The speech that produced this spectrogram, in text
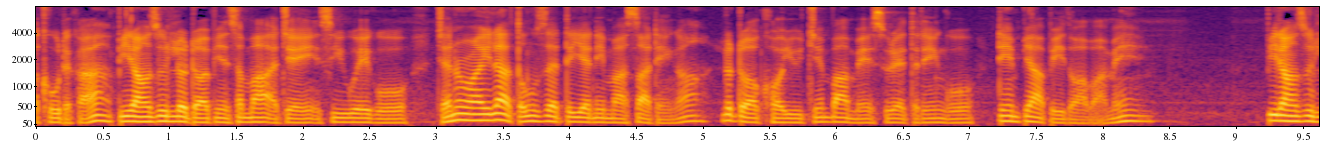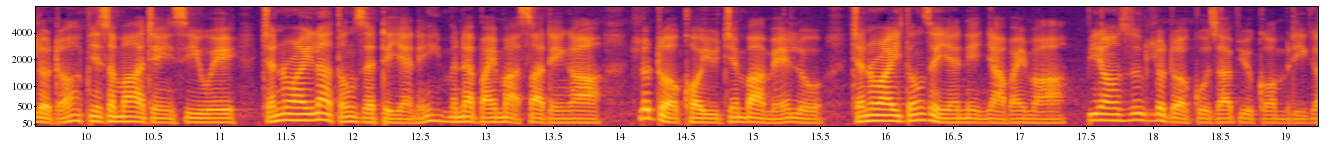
အခုတခါပြည်ထောင်စုလွှတ်တော်ပြင်စမအကြိမ်အစည်းအဝေးကိုဇန်နဝါရီလ31ရက်နေ့မှစတင်ကလွှတ်တော်ခေါ်ယူကျင်းပမယ်ဆိုတဲ့သတင်းကိုတင်ပြပေးသွားပါမယ်။ ပြည်ထောင်စုလွှတ်တော်ပြင်စမအကြိမ်အစည်းအဝေးဇန်နဝါရီလ31ရက်နေ့မနက်ပိုင်းမှစတင်ကလွှတ်တော်ခေါ်ယူကျင်းပမယ်လို့ဇန်နဝါရီ30ရက်နေ့ညပိုင်းမှာပြည်ထောင်စုလွှတ်တော်ကိုစားပြုကော်မတီက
